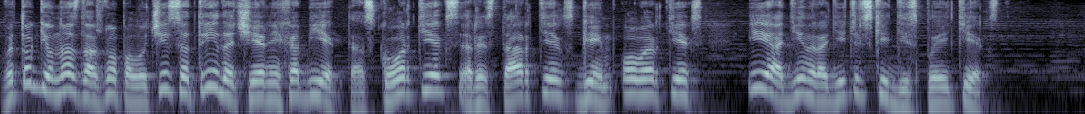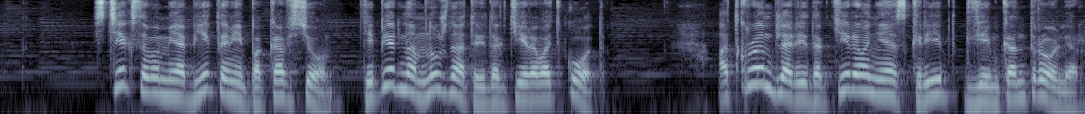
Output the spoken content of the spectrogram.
В итоге у нас должно получиться три дочерних объекта ScoreText, RestartText, GameOverText и один родительский DisplayText. С текстовыми объектами пока все. Теперь нам нужно отредактировать код. Откроем для редактирования скрипт GameController.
